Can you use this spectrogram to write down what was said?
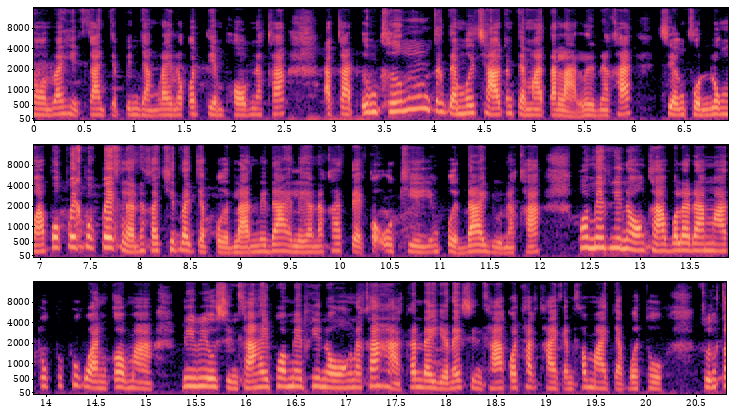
นอนว่าเหตุการณ์จะเป็นอย่างไรเราก็เตรียมพร้อมนะคะ อากาศอึมครึ้มตั้งแต่เมื่อเช้าตั้งแต่มาตลาดเลยนะคะ เสียงฝนลงมาปกเป๊กปกเป๊กแล้วนะคะ คิดว่าจะเปิดร้านไม่ได้แล้วนะคะ แต่ก็โอเคยังเปิดได้อยู่นะคะพ่อแม่พี่น้องคะวรดามาทุกทุกทุกวันก็มารีวิวสินค้าให้พ่อแม่พี่น้องนะคะ หากท่านใดอยากได้สินค้าก็ทักทายกันเข้ามาจากเบอร์โทร 0 9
